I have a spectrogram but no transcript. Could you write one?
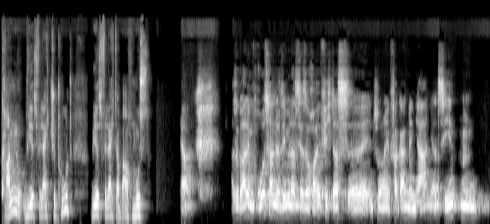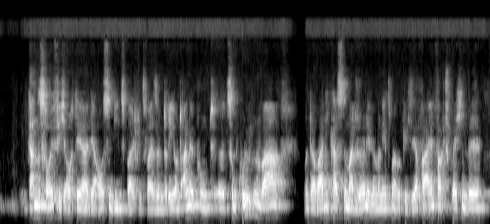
kann, wie es vielleicht schon tut, wie es vielleicht aber auch muss? Ja, Also gerade im Großhandel sehen wir das ja so häufig, dass äh, in den vergangenen Jahren, Jahrzehnten ganz häufig auch der, der Außendienst beispielsweise ein Dreh- und Angelpunkt äh, zum Kunden war. Und da war die Customer Journey, wenn man jetzt mal wirklich sehr vereinfacht sprechen will,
